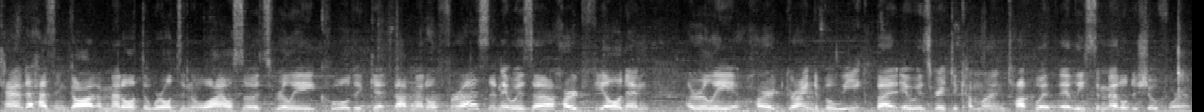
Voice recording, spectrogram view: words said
Canada hasn't got a medal at the Worlds in a while, so it's really cool to get that medal for us. And it was a hard field and a really hard grind of a week, but it was great to come on top with at least a medal to show for it.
